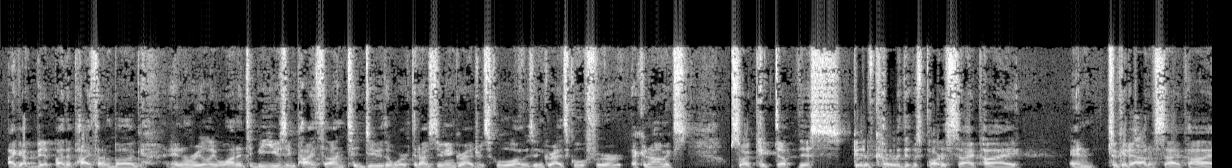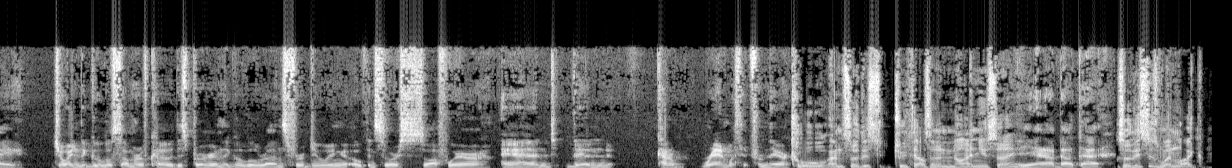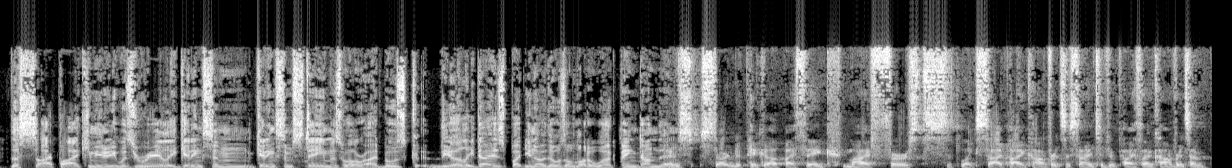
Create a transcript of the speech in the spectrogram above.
I got bit by the Python bug and really wanted to be using Python to do the work that I was doing in graduate school. I was in grad school for economics. So I picked up this bit of code that was part of SciPy and took it out of SciPy, joined the Google Summer of Code, this program that Google runs for doing open source software, and then kind of ran with it from there. Cool. And so this 2009, you say? Yeah, about that. So this is when like the SciPy community was really getting some getting some steam as well, right? It was the early days, but you know there was a lot of work being done there. It was starting to pick up. I think my first like SciPy conference, a scientific Python conference. I'm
